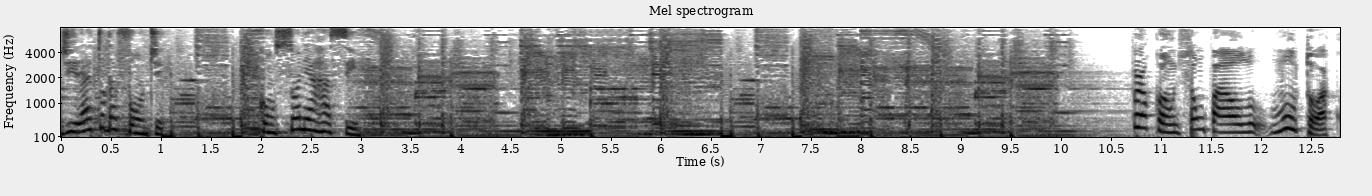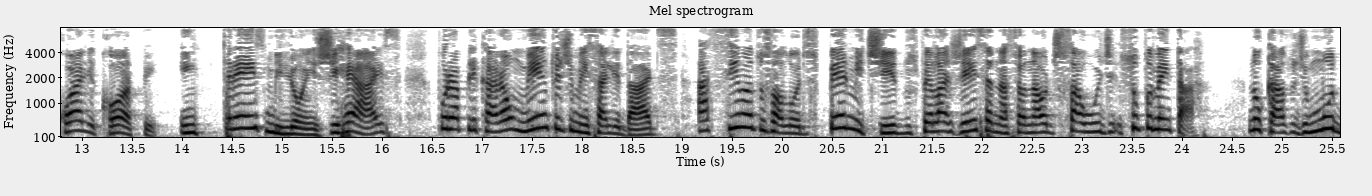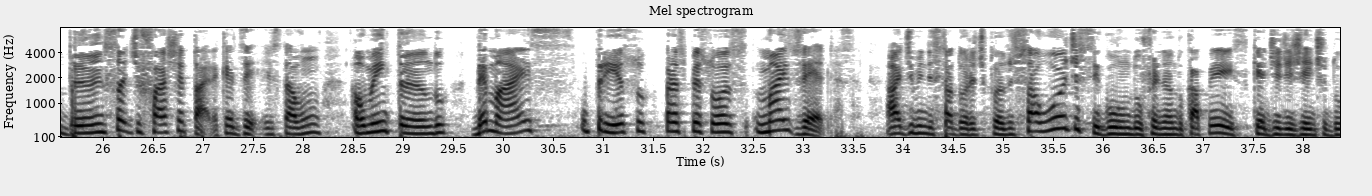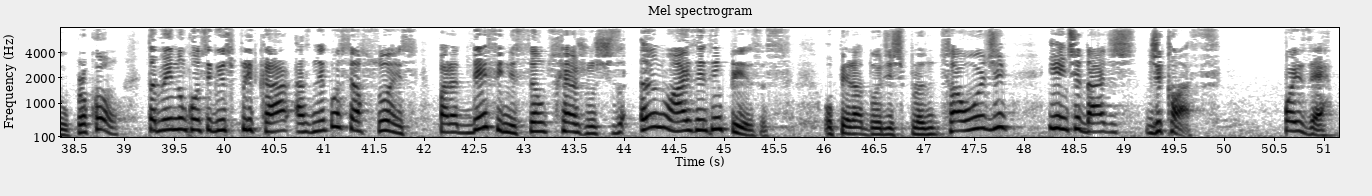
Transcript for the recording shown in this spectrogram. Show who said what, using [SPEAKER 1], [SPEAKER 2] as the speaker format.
[SPEAKER 1] Direto da Fonte, com Sônia Rassi.
[SPEAKER 2] Procon de São Paulo multou a Qualicorp em 3 milhões de reais por aplicar aumento de mensalidades acima dos valores permitidos pela Agência Nacional de Saúde Suplementar, no caso de mudança de faixa etária. Quer dizer, eles estavam aumentando demais o preço para as pessoas mais velhas. A administradora de planos de saúde, segundo Fernando Capês, que é dirigente do PROCON, também não conseguiu explicar as negociações para definição dos reajustes anuais entre empresas, operadores de plano de saúde e entidades de classe. Pois é.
